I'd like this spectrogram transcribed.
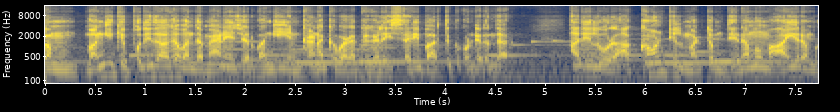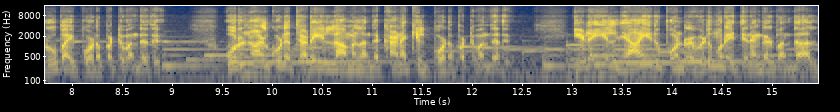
வணக்கம். வங்கிக்கு புதிதாக வந்த மேனேஜர் வங்கியின் கணக்கு வழக்குகளை சரிபார்த்து கொண்டிருந்தார். அதில் ஒரு அக்கவுண்டில் மட்டும் தினமும் ஆயிரம் ரூபாய் போடப்பட்டு வந்தது. ஒரு நாள் கூட தடையில்லாமல் அந்த கணக்கில் போடப்பட்டு வந்தது. இடையில் ஞாயிறு போன்ற விடுமுறை தினங்கள் வந்தால்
